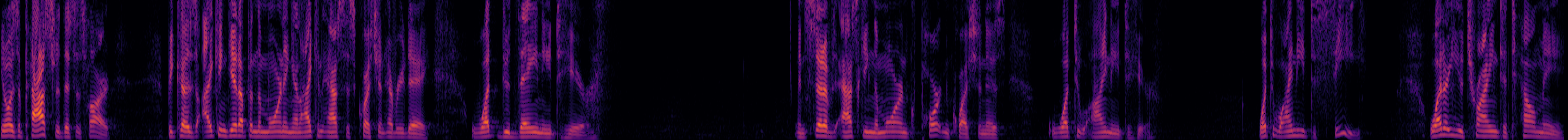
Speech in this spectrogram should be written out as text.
You know, as a pastor, this is hard because I can get up in the morning and I can ask this question every day what do they need to hear? Instead of asking the more important question is, what do I need to hear? What do I need to see? What are you trying to tell me?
